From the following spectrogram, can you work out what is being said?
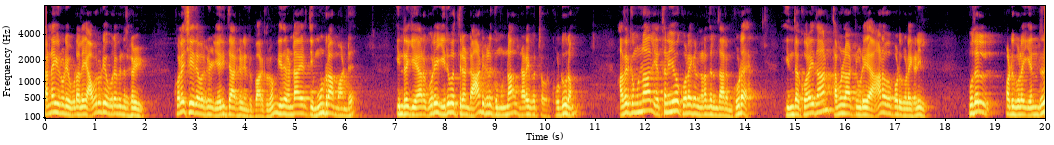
கண்ணையனுடைய உடலை அவருடைய உறவினர்கள் கொலை செய்தவர்கள் எரித்தார்கள் என்று பார்க்கிறோம். இது ரெண்டாயிரத்தி மூன்றாம் ஆண்டு. இன்றைக்கு ஏறக்குறைய இருபத்தி ரெண்டு ஆண்டுகளுக்கு முன்னால் நடைபெற்ற ஒரு கொடூரம். அதற்கு முன்னால் எத்தனையோ கொலைகள் நடந்திருந்தாலும் கூட இந்த கொலைதான் தமிழ்நாட்டினுடைய ஆணவ படுகொலைகளில் முதல் படுகொலை என்று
